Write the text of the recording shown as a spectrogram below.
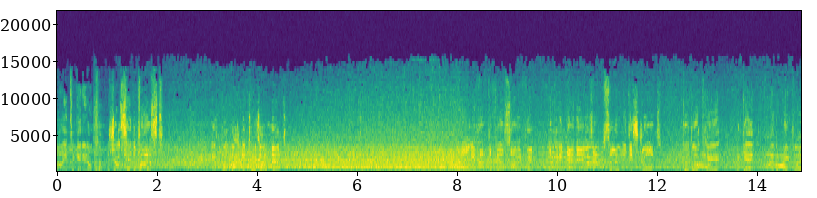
Trying to get it on top. The shot's hit the post. He's put that into his own net. Oh, you have to feel sorry for him. Look at him down there, he's absolutely distraught. Good luck here, again, by the replay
